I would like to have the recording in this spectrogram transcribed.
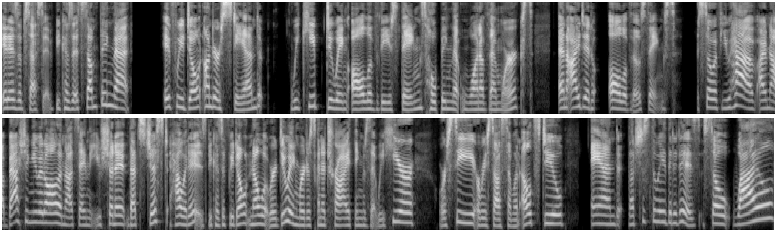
it is obsessive because it's something that if we don't understand, we keep doing all of these things, hoping that one of them works. And I did all of those things so if you have, I'm not bashing you at all. I'm not saying that you shouldn't. That's just how it is. Because if we don't know what we're doing, we're just going to try things that we hear or see or we saw someone else do. And that's just the way that it is. So while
